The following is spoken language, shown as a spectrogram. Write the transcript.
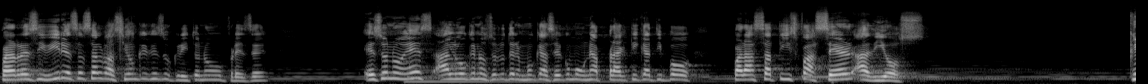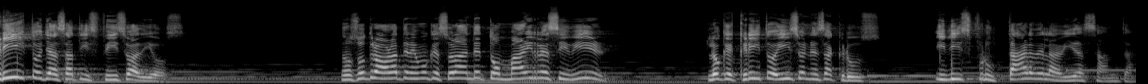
para recibir esa salvación que Jesucristo nos ofrece, eso no es algo que nosotros tenemos que hacer como una práctica tipo para satisfacer a Dios. Cristo ya satisfizo a Dios. Nosotros ahora tenemos que solamente tomar y recibir lo que Cristo hizo en esa cruz y disfrutar de la vida santa.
